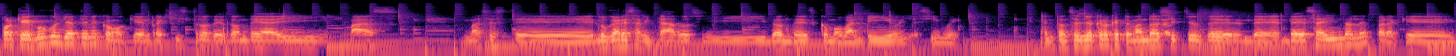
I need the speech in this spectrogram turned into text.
porque Google ya tiene como que el registro de dónde hay más, más este, lugares habitados y dónde es como baldío y así, güey. Entonces yo creo que te manda a sitios de, de, de esa índole para que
